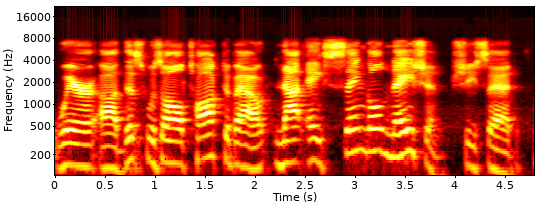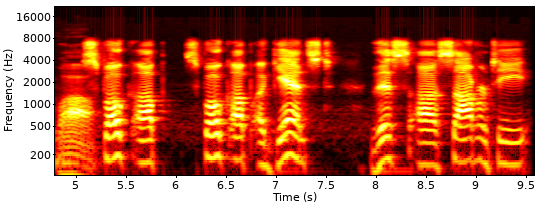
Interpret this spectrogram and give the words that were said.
where uh, this was all talked about. Not a single nation, she said, wow. spoke up spoke up against this uh, sovereignty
